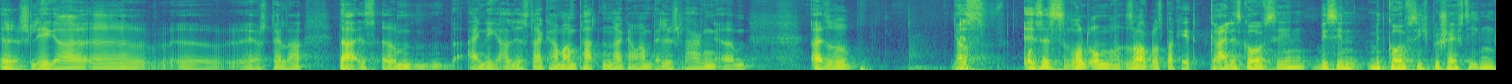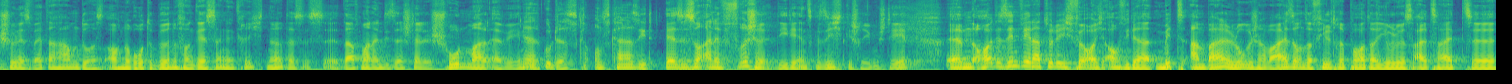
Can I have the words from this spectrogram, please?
äh, äh, Schlägerhersteller. Äh, da ist ähm, eigentlich alles, da kann man patten, da kann man Bälle schlagen. Ähm, also ja. ist es ist rundum sorglos Paket. Geiles Golf sehen, bisschen mit Golf sich beschäftigen, schönes Wetter haben. Du hast auch eine rote Birne von gestern gekriegt, ne? Das ist, äh, darf man an dieser Stelle schon mal erwähnen. Ja, gut, dass uns keiner sieht. Es ist so eine Frische, die dir ins Gesicht geschrieben steht. Ähm, heute sind wir natürlich für euch auch wieder mit am Ball, logischerweise. Unser Field Reporter Julius Allzeit äh,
